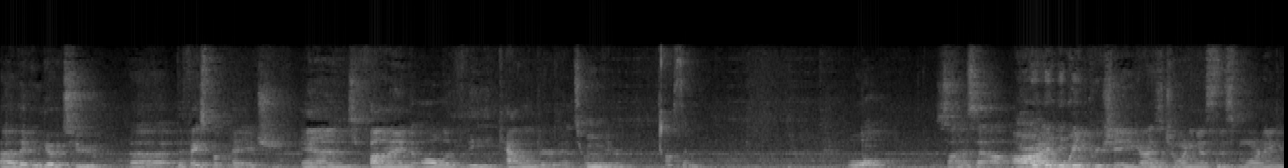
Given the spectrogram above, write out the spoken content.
Uh, they can go to uh, the Facebook page and find all of the calendar events right Mm. there. Awesome. Well, sign us out. All right, well, we appreciate you guys joining us this morning.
